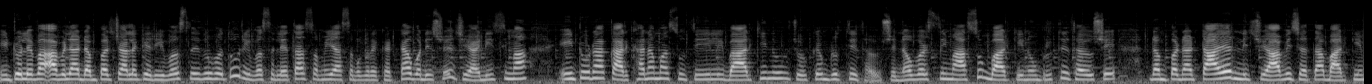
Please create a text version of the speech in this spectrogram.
ઈંટો લેવા આવેલા ડમ્પર ચાલકે રિવર્સ લીધું હતું. રિવર્સ લેતા સમયે આ સમગ્ર ઘટના બની છે. જીઆઈડીસીમાં ઈંટોના કારખાનામાં સૂતેલી બાળકીનું જોકે મૃત્યુ થયું છે. નવ વર્ષની માસૂમ બાળકીનું મૃત્યુ થયું છે. ડમ્પરના ટાયર નીચે આવી જતા બાળકી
